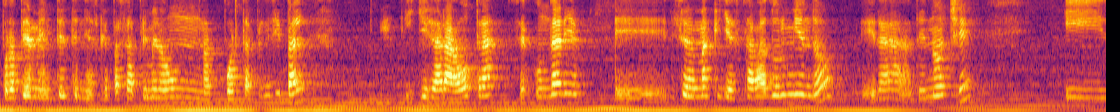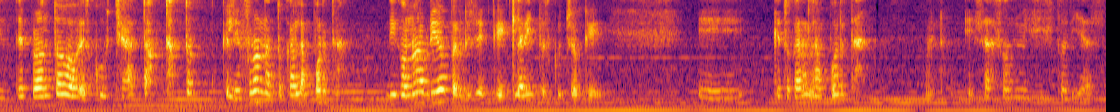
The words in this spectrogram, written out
propiamente tenías que pasar primero una puerta principal y llegar a otra secundaria. Eh, dice mamá que ya estaba durmiendo, era de noche y de pronto escucha toc, toc, toc, que le fueron a tocar la puerta. Digo, no abrió, pero dice que clarito escuchó que, eh, que tocaron la puerta. Bueno, esas son mis historias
